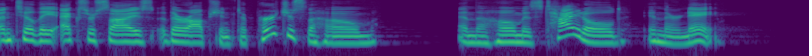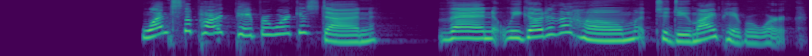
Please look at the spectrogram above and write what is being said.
until they exercise their option to purchase the home and the home is titled in their name. Once the park paperwork is done, then we go to the home to do my paperwork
